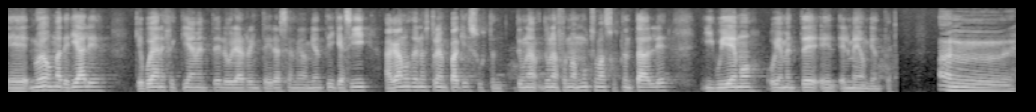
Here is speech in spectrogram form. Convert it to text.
eh, nuevos materiales que puedan efectivamente lograr reintegrarse al medio ambiente y que así hagamos de nuestro empaque de una, de una forma mucho más sustentable y cuidemos obviamente el, el medio ambiente. Al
